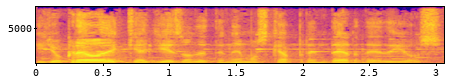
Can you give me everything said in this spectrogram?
Y yo creo de que allí es donde tenemos que aprender de Dios.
